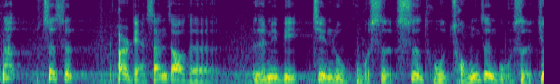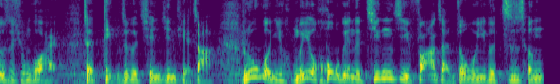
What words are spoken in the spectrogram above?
那这是二点三兆的。人民币进入股市，试图重振股市，就是熊阔海在顶这个千斤铁闸。如果你没有后边的经济发展作为一个支撑，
